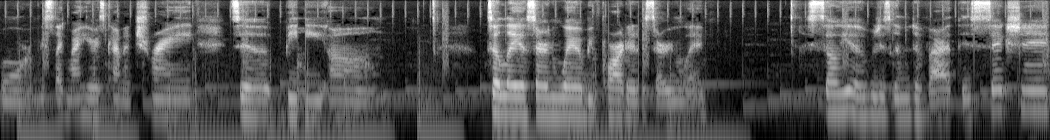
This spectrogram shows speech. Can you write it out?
formed. It's like my hair is kind of trained to be um to lay a certain way or be parted a certain way. So yeah, we're just gonna divide this section.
